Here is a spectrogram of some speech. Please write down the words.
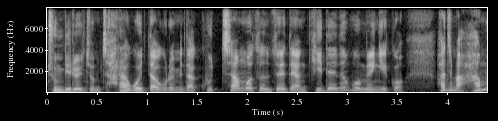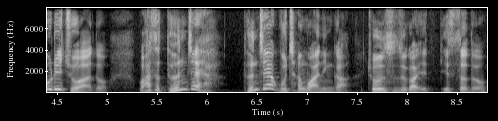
준비를 좀 잘하고 있다고 그럽니다. 구창모 선수에 대한 기대는 분명히 있고 하지만 아무리 좋아도 와서 던져야 던져야 구창모 아닌가 좋은 선수가 있- 있어도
